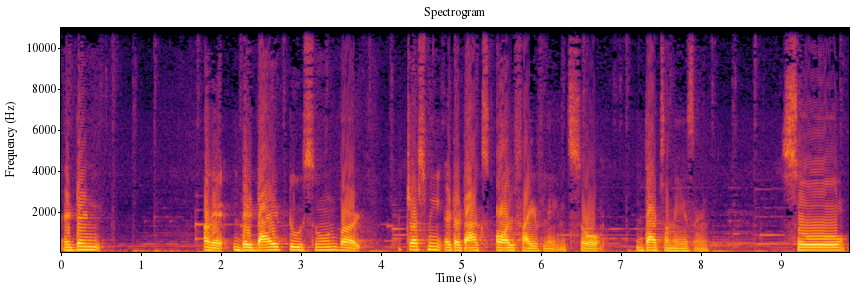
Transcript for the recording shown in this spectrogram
it didn't okay they died too soon but trust me it attacks all five lanes so that's amazing. So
